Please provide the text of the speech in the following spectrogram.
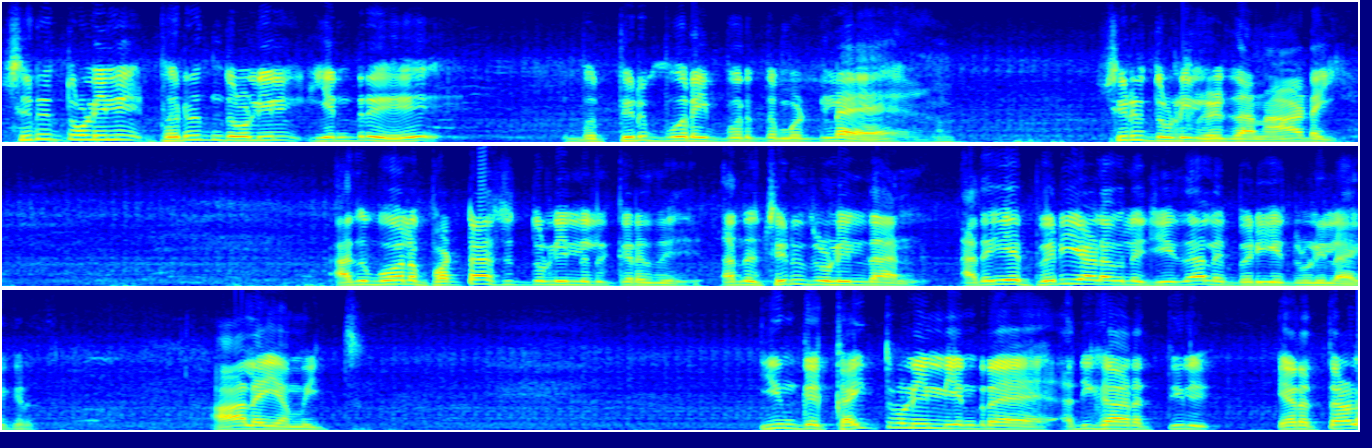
சிறு தொழில் பெருந்தொழில் என்று இப்போ திருப்பூரை பொறுத்த மட்டும் சிறு தொழில்கள் தான் ஆடை. அதுபோல் பட்டாசு தொழில் இருக்கிறது அந்த சிறு தொழில் தான். அதையே பெரிய அளவில் செய்தால் பெரிய தொழிலாகிறது. ஆலை அமைத்து இங்கு கைத்தொழில் என்ற அதிகாரத்தில் ஏறத்தாழ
